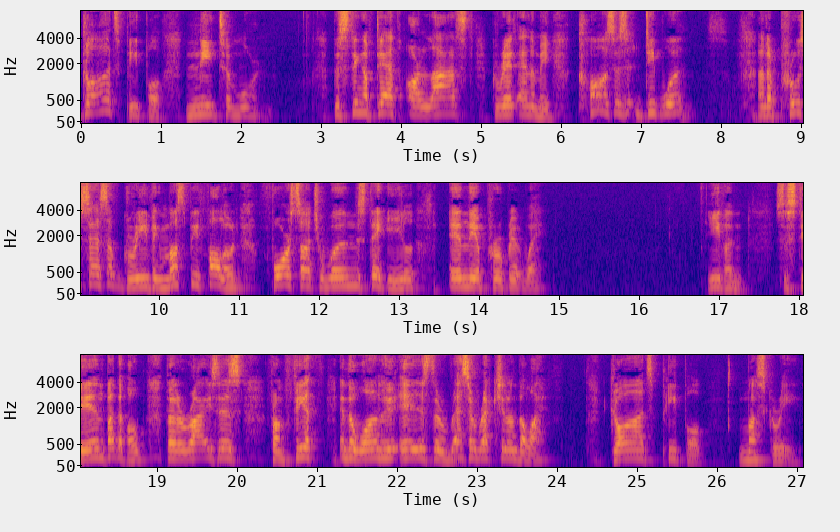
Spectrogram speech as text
God's people need to mourn. The sting of death, our last great enemy, causes deep wounds, and a process of grieving must be followed for such wounds to heal in the appropriate way. Even sustained by the hope that arises from faith in the one who is the resurrection and the life, God's people must grieve.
